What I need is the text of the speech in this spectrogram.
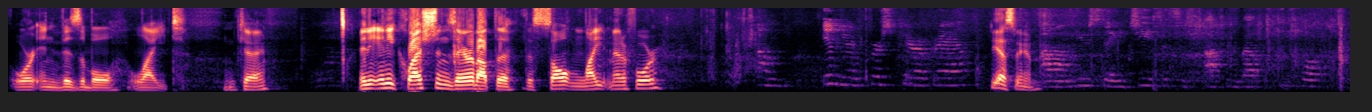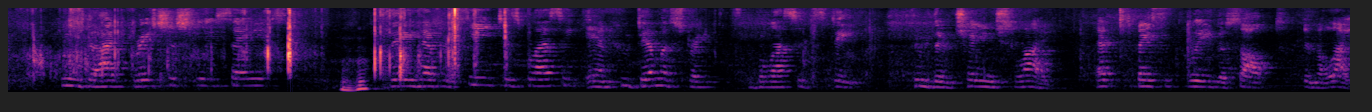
or invisible light. Okay? Any, any questions there about the, the salt and light metaphor? Um, in your first paragraph, Yes, ma'am. um, you say Jesus is talking about people who God graciously saves. They have received his blessing and who demonstrate blessed state through their changed life. That's basically the salt and the light,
